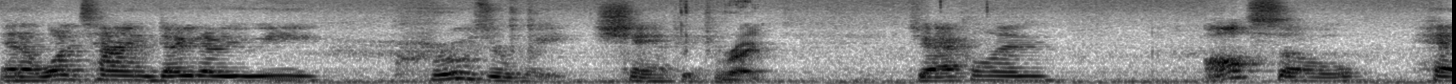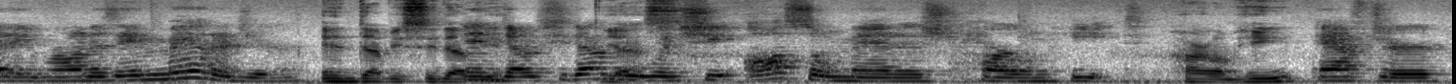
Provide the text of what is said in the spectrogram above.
and a one-time WWE Cruiserweight Champion. Right. Jacqueline also had a run as a manager In WCW. in WCW Yes. when she also managed Harlem Heat Harlem Heat. after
